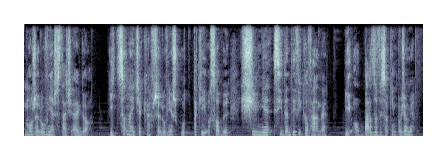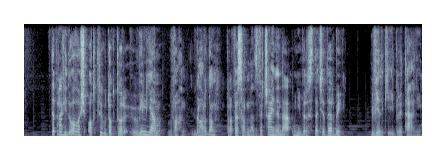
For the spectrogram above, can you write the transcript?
może również stać ego. I co najciekawsze, również u takiej osoby silnie zidentyfikowane i o bardzo wysokim poziomie. Tę prawidłowość odkrył dr William Van Gordon, profesor nadzwyczajny na Uniwersytecie Derby w Wielkiej Brytanii,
